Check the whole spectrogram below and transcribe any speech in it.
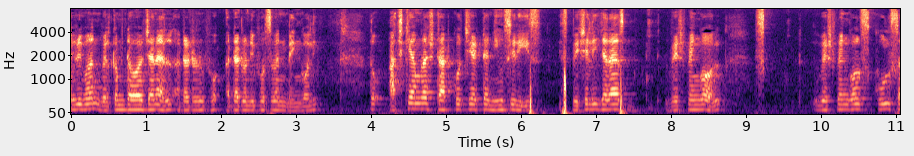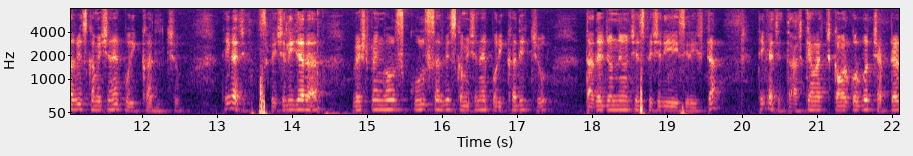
everyone welcome to our channel Adda twenty four seven Bengali তো আজকে আমরা স্টার্ট করছি একটা নিউ সিরিজ স্পেশালি যারা West Bengal West Bengal school service কমিশনের পরীক্ষা দিচ্ছ, ঠিক আছে? স্পেশালি যারা ওয়েস্ট বেঙ্গল স্কুল সার্ভিস কমিশনের পরীক্ষা দিচ্ছ, তাদের জন্য হচ্ছে স্পেশালি এই সিরিজটা ঠিক আছে? তো আজকে আমরা কভার করব চ্যাপ্টার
